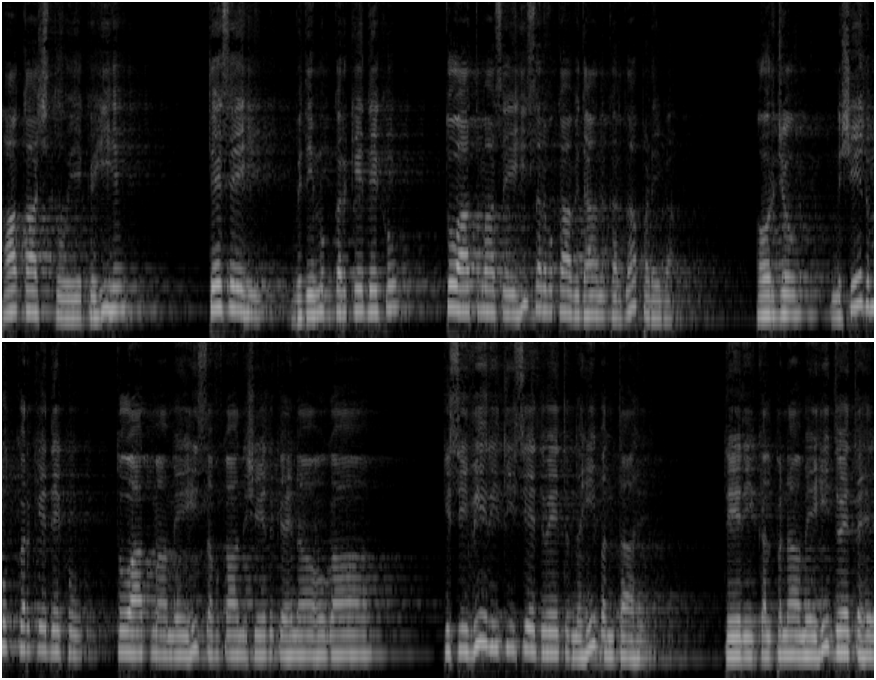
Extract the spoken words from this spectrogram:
आकाश तो एक ही है। तैसे ही विधि मुख करके देखो तो आत्मा से ही सर्व का विधान करना पड़ेगा। और जो निषेध मुख करके देखो तो आत्मा में ही सबका निषेध कहना होगा। किसी भी रीति से द्वैत नहीं बनता है। तेरी कल्पना में ही द्वैत है,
